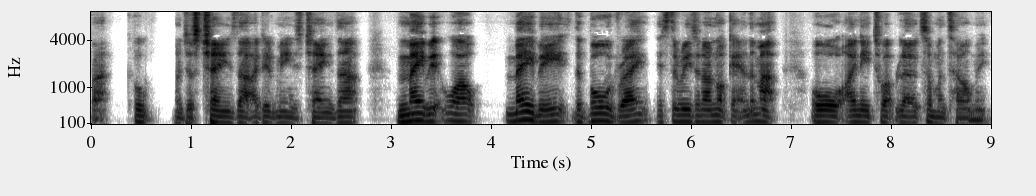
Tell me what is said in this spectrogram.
back. Oh, I just changed that. I didn't mean to change that. Maybe, well, maybe the baud rate is the reason I'm not getting the map. Or I need to upload. Someone tell me.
